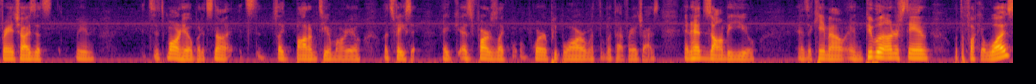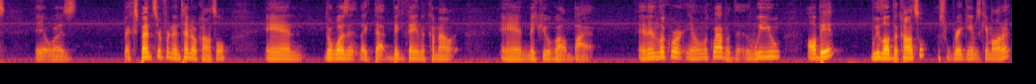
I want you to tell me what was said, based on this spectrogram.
franchise that's I mean, it's it's Mario, but it's not. It's it's like bottom tier Mario. Let's face it. Like as far as like where people are with with that franchise, and had ZombiU, as it came out, and people didn't understand what the fuck it was. It was expensive for Nintendo console, and there wasn't like that big thing to come out and make people go out and buy it. And then look where you know look what happened. with it. The Wii U, albeit we love the console. There's some great games came on it.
